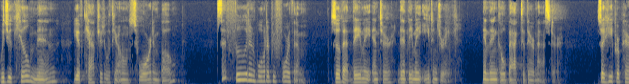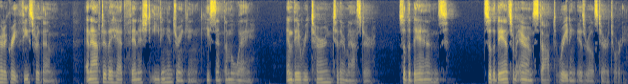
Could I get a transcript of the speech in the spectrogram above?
Would you kill men you have captured with your own sword and bow? Set food and water before them, so that they may enter, that they may eat and drink, and then go back to their master. So he prepared a great feast for them, and after they had finished eating and drinking, he sent them away, and they returned to their master. So the bands so the bands from Aram stopped raiding Israel's territory.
